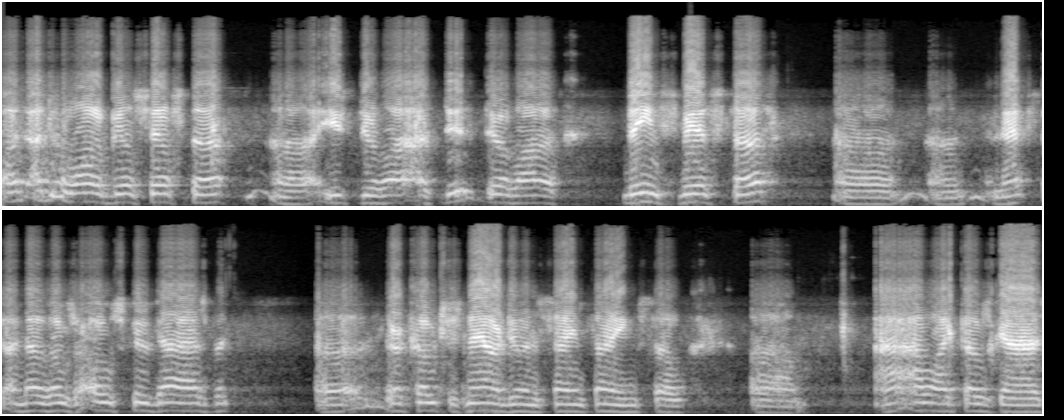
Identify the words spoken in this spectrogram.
I, I do a lot of Bill Self stuff. Uh, I used to do a lot. I did do a lot of Dean Smith stuff. Uh, uh, and that's I know those are old school guys, but uh, their coaches now are doing the same thing. So um, I, I like those guys.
